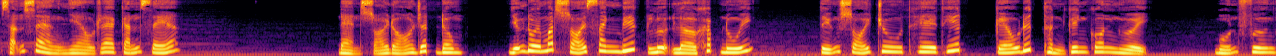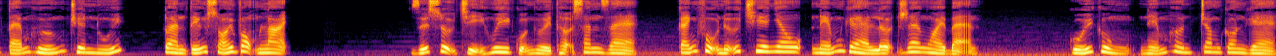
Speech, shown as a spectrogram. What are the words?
sẵn sàng nhào ra cắn xé. Đàn sói đó rất đông, những đôi mắt sói xanh biếc lượn lờ khắp núi. Tiếng sói tru thê thiết kéo đứt thần kinh con người. Bốn phương tám hướng trên núi, toàn tiếng sói vọng lại. Dưới sự chỉ huy của người thợ săn già, cánh phụ nữ chia nhau ném gà lợn ra ngoài bạn. Cuối cùng ném hơn trăm con gà,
